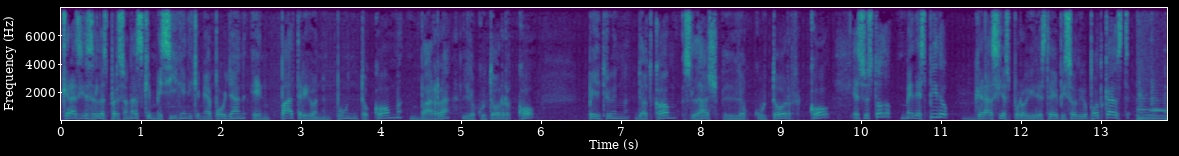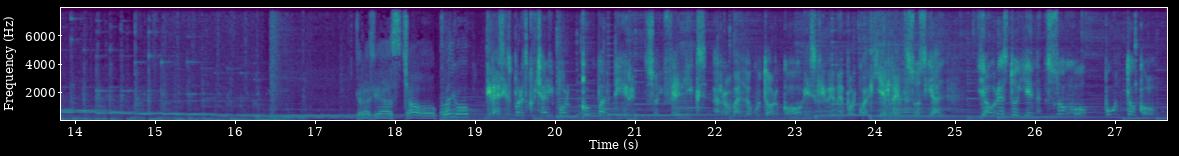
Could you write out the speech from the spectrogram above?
Gracias a las personas que me siguen y que me apoyan en patreon.com barra locutorco patreon.com slash locutorco. Eso es todo, me despido. Gracias por oír este episodio podcast. Gracias, chao, cuelgo. Gracias por escuchar y por compartir. Soy Félix, arroba locutorco, escríbeme por cualquier red social y ahora estoy en soho.co.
